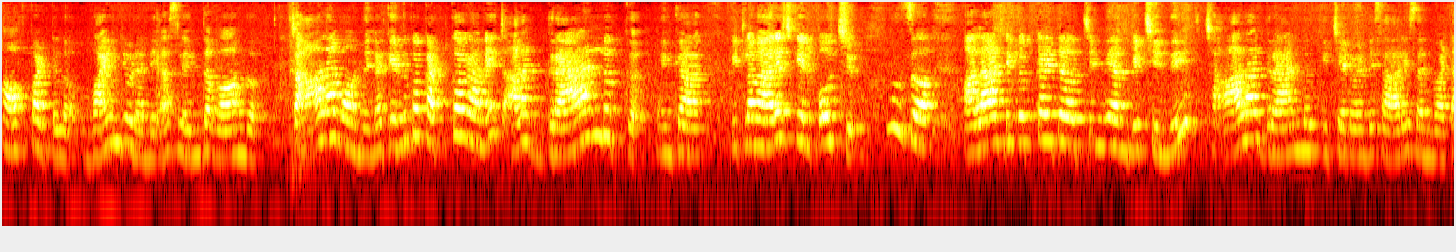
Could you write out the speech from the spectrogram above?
హాఫ్ పట్టులో. వైన్ చూడండి అసలు ఎంత బాగుందో. చాలా బాగుంది. నాకు ఎందుకో కట్టుకోగానే చాలా గ్రాండ్ లుక్. ఇంకా ఇట్లా మ్యారేజ్కి వెళ్ళిపోవచ్చు. సో అలాంటి లుక్ అయితే వచ్చింది అనిపించింది. చాలా గ్రాండ్ లుక్ ఇచ్చేటువంటి సారీస్ అన్నమాట.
